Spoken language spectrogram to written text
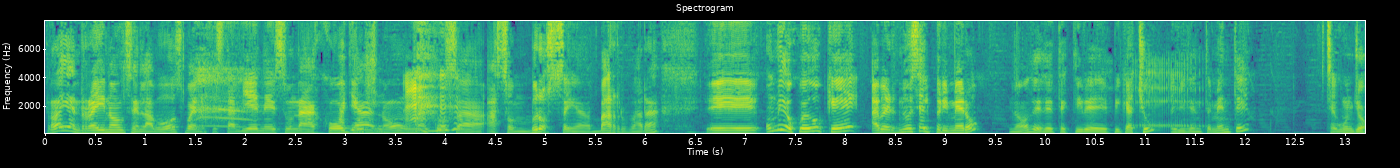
Ryan Reynolds en la voz, bueno, pues también es una joya. ¿no? Una cosa asombrosa, bárbara. Eh, un videojuego que, a ver, no es el primero, ¿no? De Detective Pikachu, evidentemente. Según yo.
